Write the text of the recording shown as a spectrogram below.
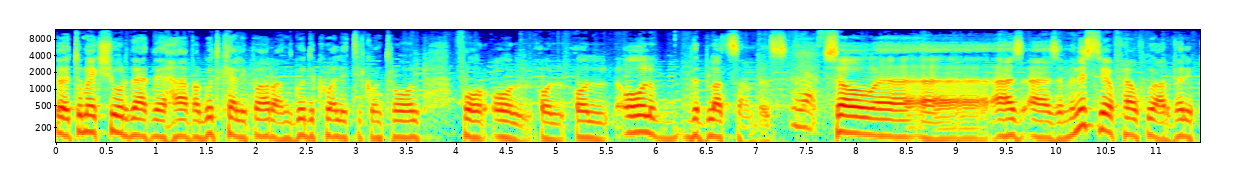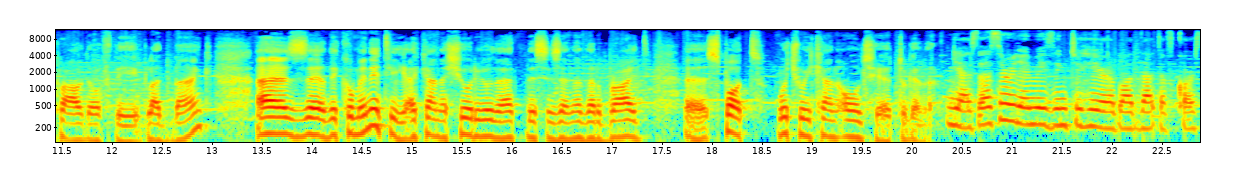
uh, to make sure that they have a good caliber and good quality control for all, all, all, all of the blood samples. Yes. So, uh, uh, as, as a Ministry of Health, we are very proud of the blood bank. As uh, the community, I can assure you that this is another bright uh, spot which we can all share together. Yes, that's really amazing to hear about that, of course.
